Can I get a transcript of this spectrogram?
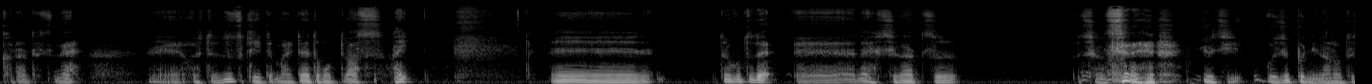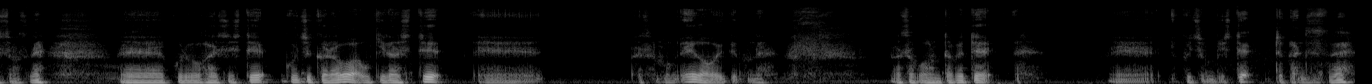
からですね、えー、お一人ずつ聞いてまいりたいと思ってます。はい、えー、ということで、えーね、4月4月ね4 時50分になろうとしてますね、えー、これを配信して5時からは起き出して、えー、映画多いけどね。朝ごはん食べて、えー、行く準備してって感じですね、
